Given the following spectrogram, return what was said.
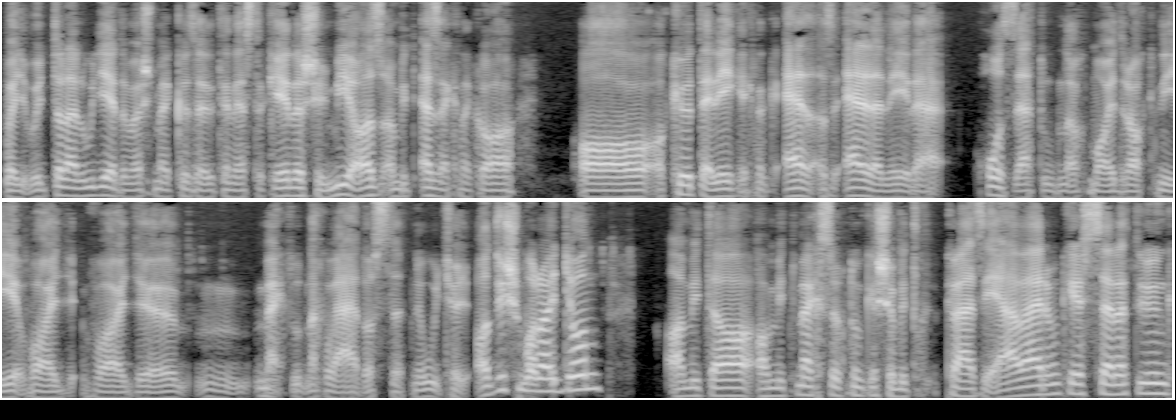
vagy, vagy talán úgy érdemes megközelíteni ezt a kérdést, hogy mi az, amit ezeknek a, a, a kötelékeknek el, az ellenére hozzá tudnak majd rakni, vagy, vagy meg tudnak változtatni, úgyhogy az is maradjon, amit, a, amit megszoktunk, és amit kvázi elvárunk és szeretünk,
